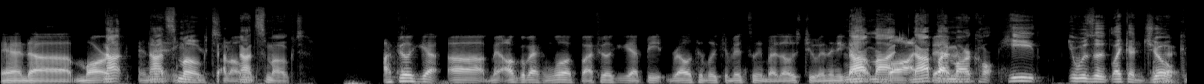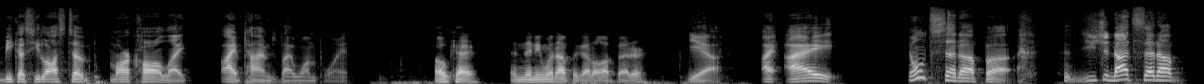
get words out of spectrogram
and uh Mark. not and not smoked. got a- Not smoked. I feel like he got. Uh, man, I'll go back and look, but I feel like he got beat relatively convincingly by those two, and then he Not got a my not by. Mark Hall. He it was a like a joke because he lost to Mark Hall like five times by one point. Okay, and then he went up and got a lot better. Yeah. I I don't set up uh you should not set up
